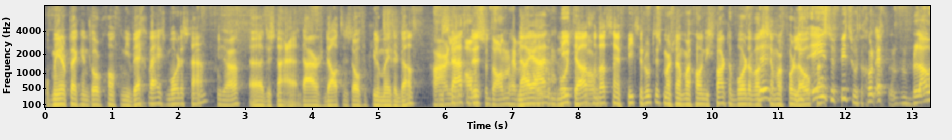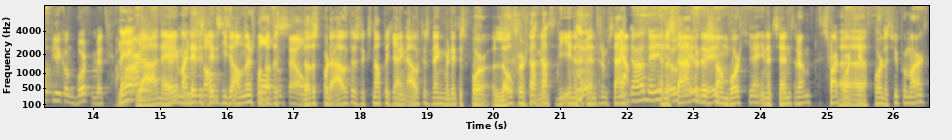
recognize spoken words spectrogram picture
op meerdere plekken in het dorp gewoon van die wegwijsborden staan. Ja, Eh, dus nou, ja, daar is dat en zoveel kilometer dat. Er Haarlem, dus- Amsterdam hebben Nou ja, ook een niet dat, van. want dat zijn fietsroutes, maar zeg maar gewoon die zwarte borden wat Nee, zeg maar voor lopen. Niet eens een fietsroute, gewoon echt een blauw vierkant bord met Nee, nee. Haarlem Ja, nee, maar dit is, dit is iets anders. Want dat is, dat is voor de auto's. Ik snap dat jij in auto's denkt, maar dit is voor lopers en mensen die in het centrum zijn. Ja. Ja, nee, En dan staat er dus zo'n bordje in het centrum. Zwart bordje. eh, voor de supermarkt.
